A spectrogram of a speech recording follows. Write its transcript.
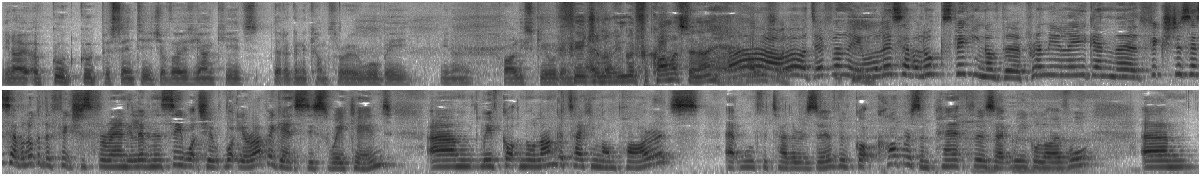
you know a good good percentage of those young kids that are going to come through will be you know highly skilled. And, Future and- looking good for Comets then, eh? Oh, oh, definitely. Well, let's have a look. Speaking of the Premier League and the fixtures, let's have a look at the fixtures for round 11 and see what you're, what you're up against this weekend. Um, we've got Noarlunga taking on Pirates at Wilfred Taylor Reserve. We've got Cobras and Panthers at Weagle Oval. Um,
